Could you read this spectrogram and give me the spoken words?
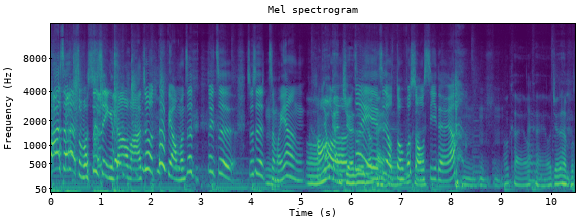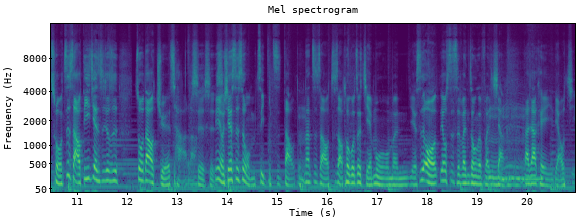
发生了什么事情，你知道吗？就代表我们这对这就是怎么样好好，有感觉，对，是有多不熟悉的呀。嗯嗯嗯，OK OK，我觉得很不错。至少第一件事就是做到觉察了，是是，因为有些事是我们自己不知道的。那至少至少透过这个节目，我们也是哦，又四十分钟的分享，大家可以了解。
